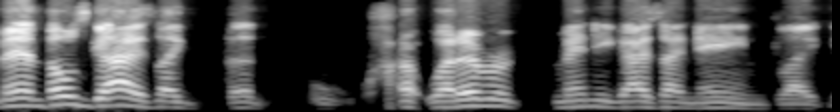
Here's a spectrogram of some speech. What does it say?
man, those guys like the whatever many guys I named, like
